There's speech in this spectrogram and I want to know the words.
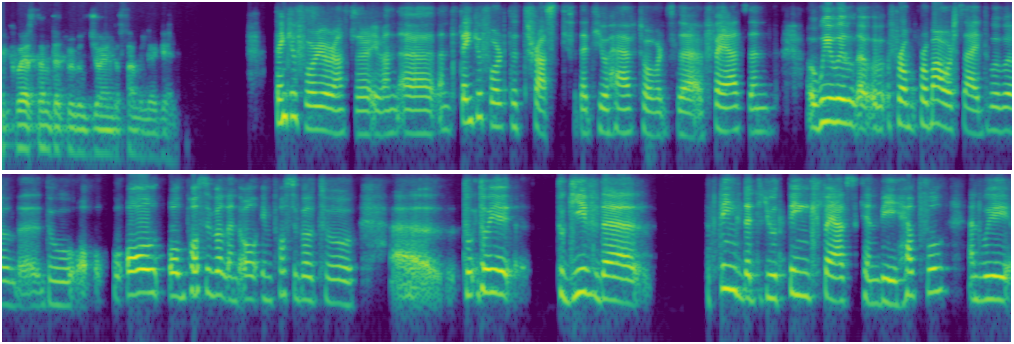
request and that we will join the family again. Thank you for your answer, Ivan, uh, and thank you for the trust that you have towards the FEAS. And we will, uh, from from our side, we will uh, do all all possible and all impossible to uh, to to to give the the thing that you think FEAS can be helpful, and we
